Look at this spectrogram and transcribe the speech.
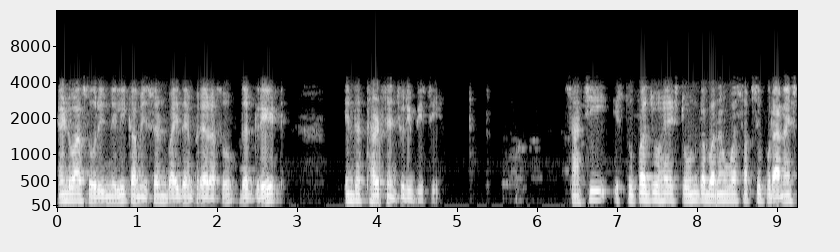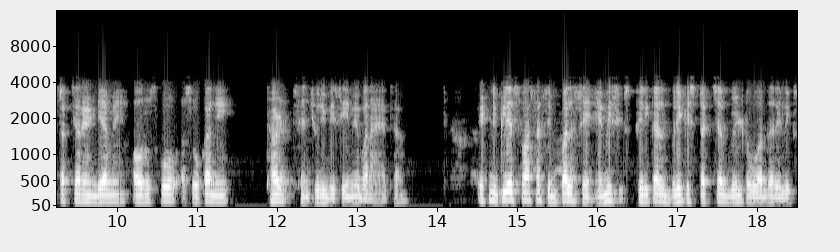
and was originally commissioned by the Emperor Ashok the Great in the third century BC. सांची स्तूपा जो है स्टोन का बना हुआ सबसे पुराना स्ट्रक्चर है इंडिया में और उसको अशोका ने थर्ड सेंचुरी बीसी में बनाया था it nucleus was a simple से hemispherical brick structure built over the relics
